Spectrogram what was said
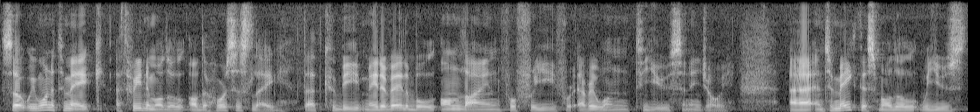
So we wanted to make a 3D model of the horse's leg that could be made available online for free for everyone to use and enjoy. Uh, and to make this model, we used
